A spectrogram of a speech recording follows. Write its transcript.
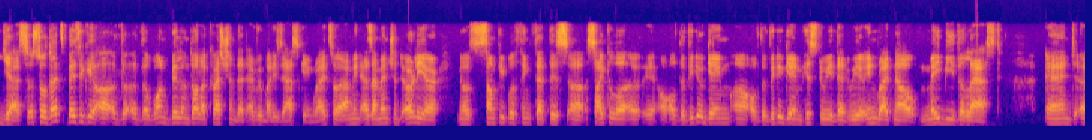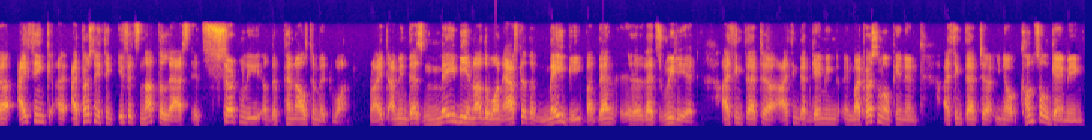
Yeah, so, so that's basically uh, the the one billion dollar question that everybody's asking, right? So I mean, as I mentioned earlier, you know, some people think that this uh, cycle uh, of the video game uh, of the video game history that we are in right now may be the last. And uh, I think, I, I personally think, if it's not the last, it's certainly uh, the penultimate one, right? I mean, there's maybe another one after that, maybe, but then uh, that's really it. I think that uh, I think that gaming, in my personal opinion, I think that uh, you know console gaming,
